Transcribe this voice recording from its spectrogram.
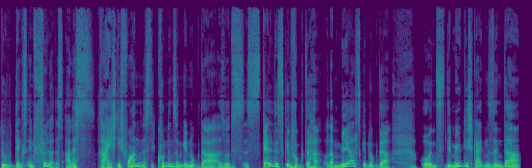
du denkst in Fülle, dass alles reichlich vorhanden ist. Die Kunden sind genug da, also das, das Geld ist genug da oder mehr als genug da. Und die Möglichkeiten sind da.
